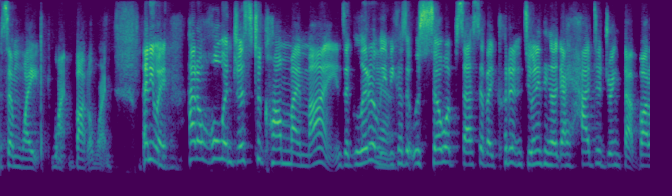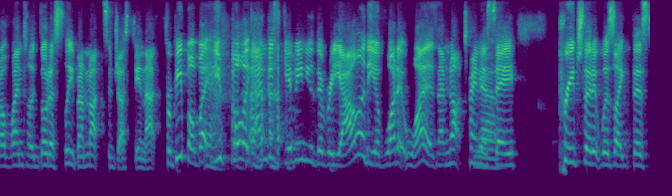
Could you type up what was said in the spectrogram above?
some white wine, bottle wine. Anyway, mm-hmm. had a whole one just to calm my mind, like literally, yeah. because it was so obsessive. I couldn't do anything. Like I had to drink that bottle of wine to like go to sleep. I'm not suggesting that for people, but yeah. you know, like I'm just giving you the reality of what it was. I'm not trying yeah. to say preach that it was like this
